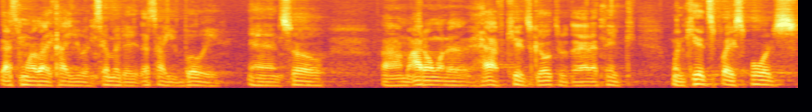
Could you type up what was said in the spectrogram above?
that's more like how you intimidate. That's how you bully. And so um, I don't want to have kids go through that. I think when kids play sports,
